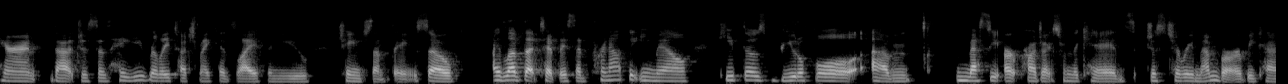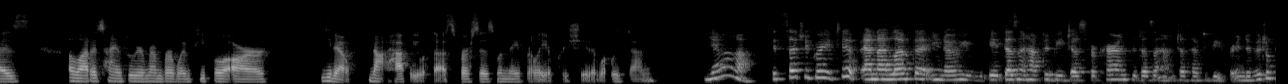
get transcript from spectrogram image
parent that just says hey you really touched my kid's life and you changed something so i love that tip they said print out the email keep those beautiful um, messy art projects from the kids just to remember because a lot of times we remember when people are you know not happy with us versus when they've really appreciated what we've done. Yeah it's such a great tip and i love that you know it doesn't have to be just for parents it doesn't just have to be for individual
